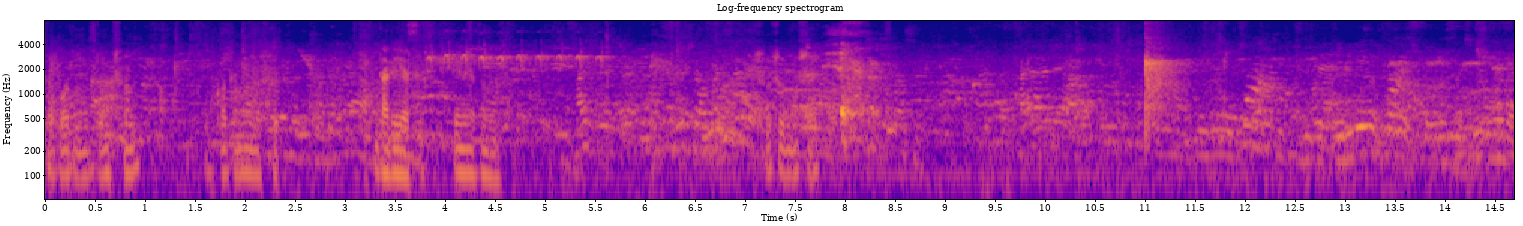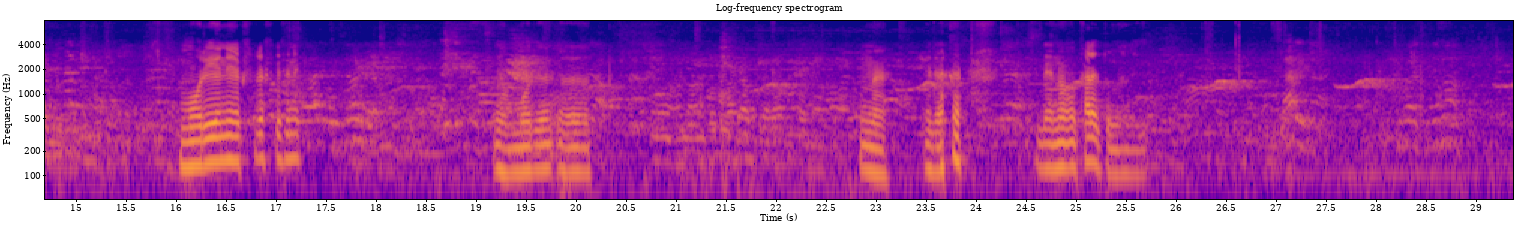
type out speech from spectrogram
Support junction কত মানুষ দাঁড়িয়ে আছে ট্রেনের জন্য শ্বশুর মশাই। মরিয়নি এক্সপ্রেস কিছু নাকি? মরিয়ন না, এটা দেন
